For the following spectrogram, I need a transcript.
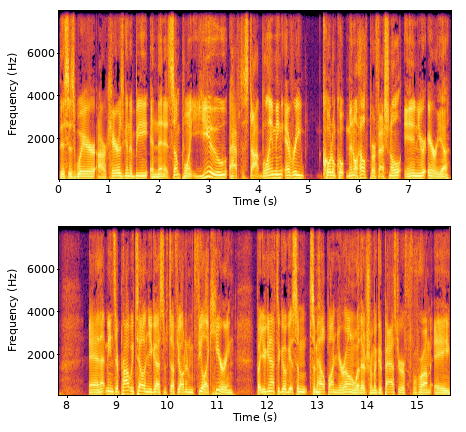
This is where our care is going to be. And then at some point, you have to stop blaming every quote unquote mental health professional in your area. And that means they're probably telling you guys some stuff y'all didn't feel like hearing, but you're going to have to go get some, some help on your own, whether it's from a good pastor or from a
